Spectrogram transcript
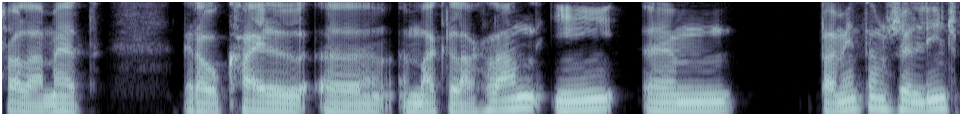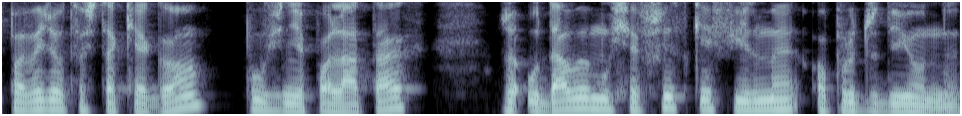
Chalamet, grał Kyle e, McLachlan i pamiętam, że Lynch powiedział coś takiego później po latach, że udały mu się wszystkie filmy oprócz Dune.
